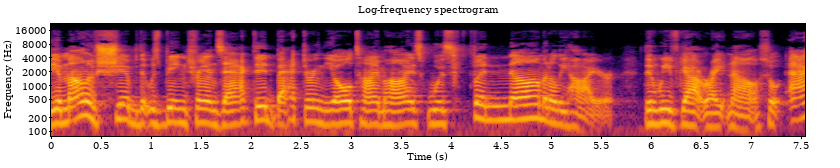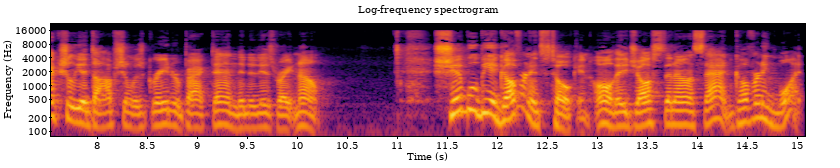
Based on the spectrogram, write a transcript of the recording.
the amount of SHIB that was being transacted back during the all-time highs was phenomenally higher than we've got right now. So actually adoption was greater back then than it is right now. SHIB will be a governance token. Oh, they just announced that. Governing what?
